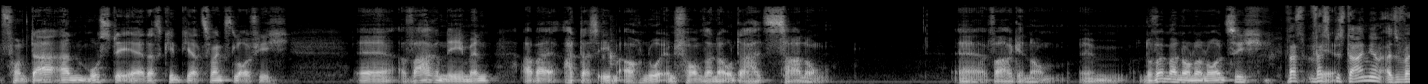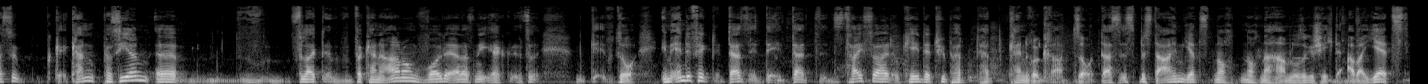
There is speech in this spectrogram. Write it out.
von da an musste er das Kind ja zwangsläufig äh, wahrnehmen, aber hat das eben auch nur in Form seiner Unterhaltszahlung äh, wahrgenommen. Im November 99. Was, was äh, bis dahin, also was kann passieren? Äh, vielleicht, äh, keine Ahnung, wollte er das nicht. So, im Endeffekt, das, das zeigst du halt, okay, der Typ hat, hat kein Rückgrat. So, das ist bis dahin jetzt noch, noch eine harmlose Geschichte. Aber jetzt,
